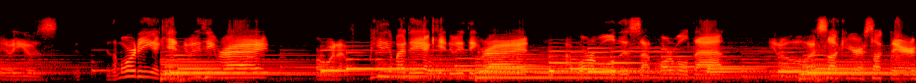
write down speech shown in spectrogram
You know, he goes in the morning I can't do anything right, or when I'm beginning of my day I can't do anything right. I'm horrible at this. I'm horrible at that. You know, I suck here. I suck there.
